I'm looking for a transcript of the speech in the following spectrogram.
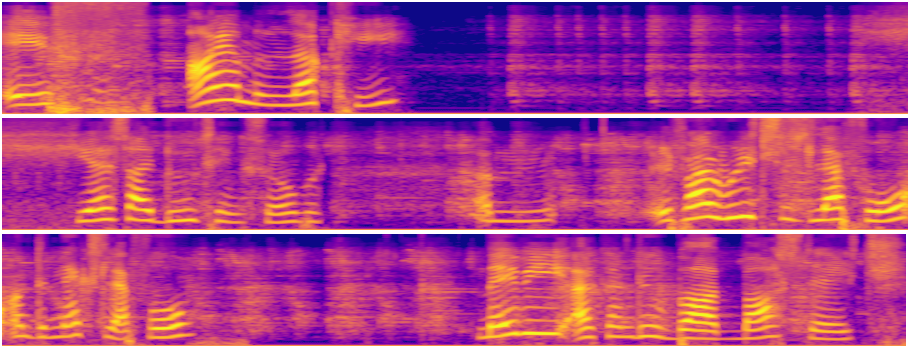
If I am lucky, yes, I do think so. But um, if I reach this level on the next level, maybe I can do bot boss stage.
